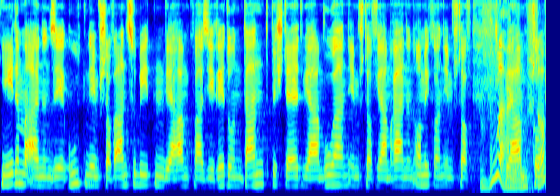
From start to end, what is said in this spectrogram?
jedem einen sehr guten Impfstoff anzubieten. Wir haben quasi redundant bestellt. Wir haben Wuhan-Impfstoff, wir haben reinen Omikron-Impfstoff. Wuhan-Impfstoff?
